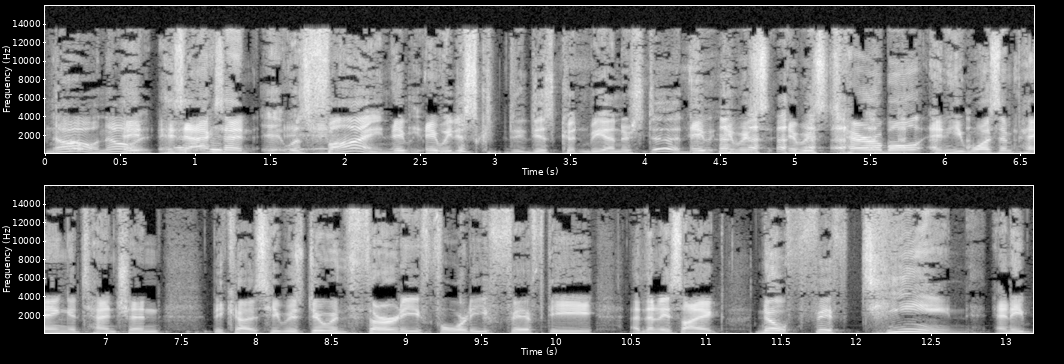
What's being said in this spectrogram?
no, no. His, it- accent. It was fine. it- it- we just it just couldn't be understood. it, it was it was terrible and he wasn't paying attention because he was doing 30 40 50 and then he's like no 15 and he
